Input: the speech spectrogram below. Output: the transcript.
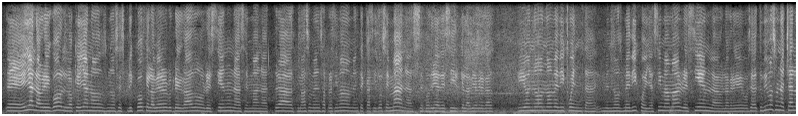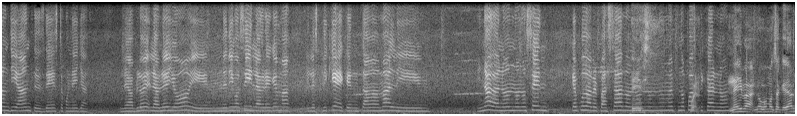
eh, ella lo agregó, lo que ella nos, nos explicó, que lo había agregado recién una semana atrás, más o menos aproximadamente casi dos semanas, se podría decir que lo había agregado. Y yo no, no me di cuenta, nos me dijo ella, sí mamá, recién la, agregué. O sea, tuvimos una charla un día antes de esto con ella. Le, habló, le hablé yo y me dijo, sí, le agregué más y le expliqué que estaba mal y, y nada, no, no, no sé ¿Qué pudo haber pasado? No, no, no, me, no puedo explicar, ¿no? Neiva, nos vamos a quedar.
